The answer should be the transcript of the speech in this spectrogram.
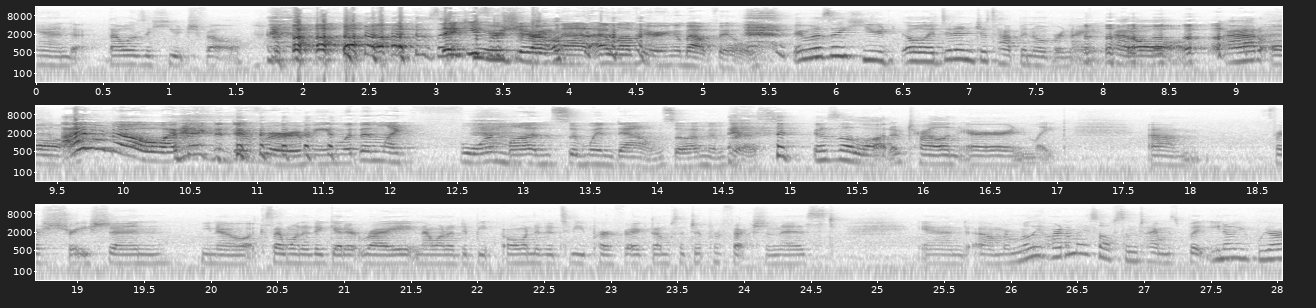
And that was a huge fail. Thank you for sharing fail. that. I love hearing about fails. It was a huge. Oh, it didn't just happen overnight at all. at all. I don't know. I beg to differ. I mean, within like four months, it went down, so I'm impressed. it was a lot of trial and error and like um, frustration. You know, because I wanted to get it right and I wanted to be. I wanted it to be perfect. I'm such a perfectionist. And um, I'm really hard on myself sometimes, but you know, we are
